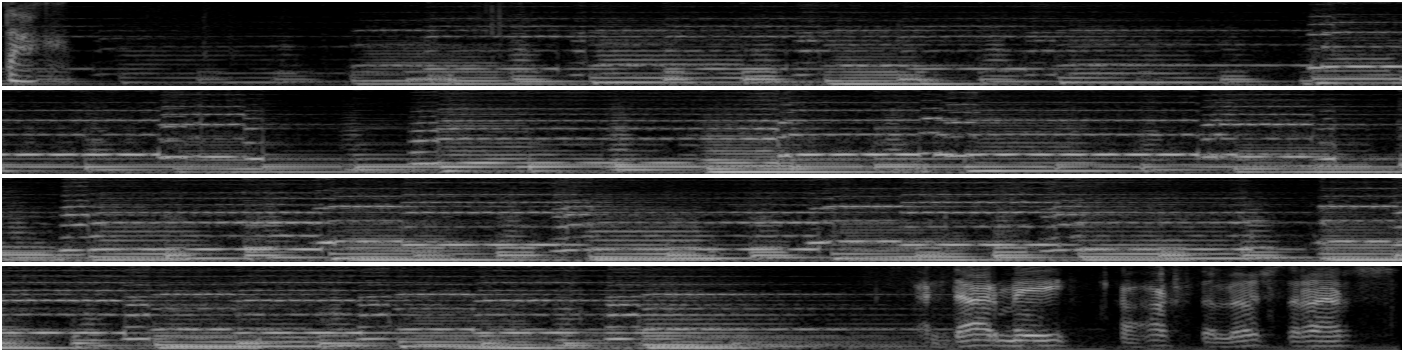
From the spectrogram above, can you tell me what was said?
Dag. Daarmee, geachte luisteraars,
